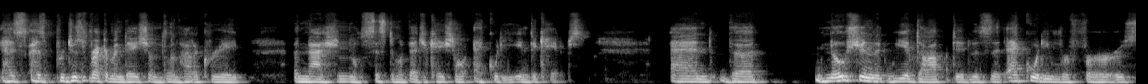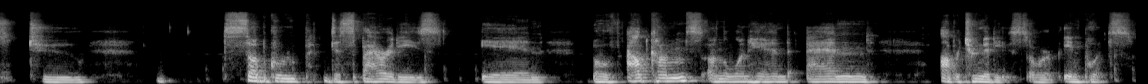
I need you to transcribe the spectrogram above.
has, has produced recommendations on how to create a national system of educational equity indicators. And the notion that we adopted was that equity refers to subgroup disparities in both outcomes on the one hand and opportunities or inputs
